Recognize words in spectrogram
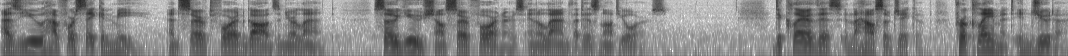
As you have forsaken me, and served foreign gods in your land, so you shall serve foreigners in a land that is not yours. Declare this in the house of Jacob, proclaim it in Judah.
